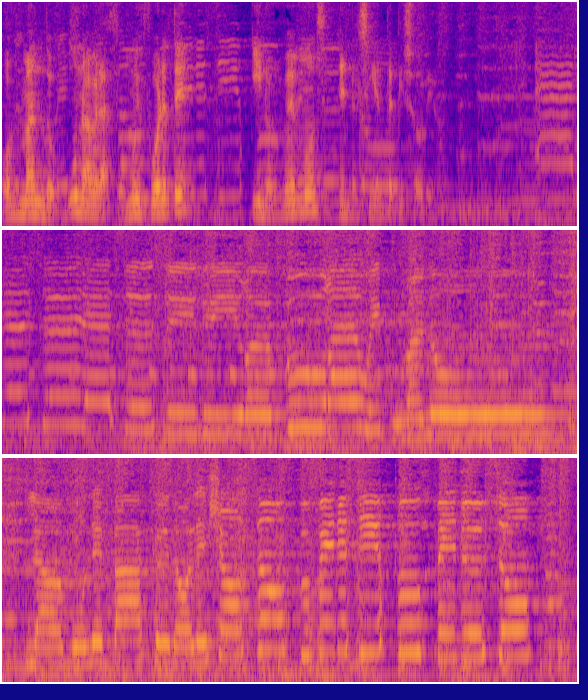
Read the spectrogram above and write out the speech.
os mando un abrazo muy fuerte y nos vemos en el siguiente episodio. L'amour n'est pas que dans les chansons, poupée de cire, poupée de son.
